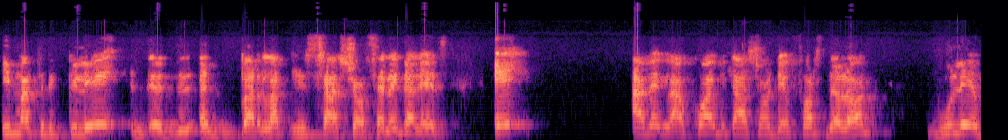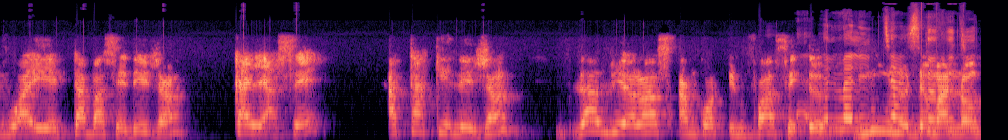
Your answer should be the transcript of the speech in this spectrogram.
immatriculés euh, euh, par l'administration sénégalaise. Et avec la cohabitation des forces de l'ordre, vous les voyez tabasser des gens, caillasser, attaquer les gens la violence, encore une fois, c'est eux. Nous ne demandons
